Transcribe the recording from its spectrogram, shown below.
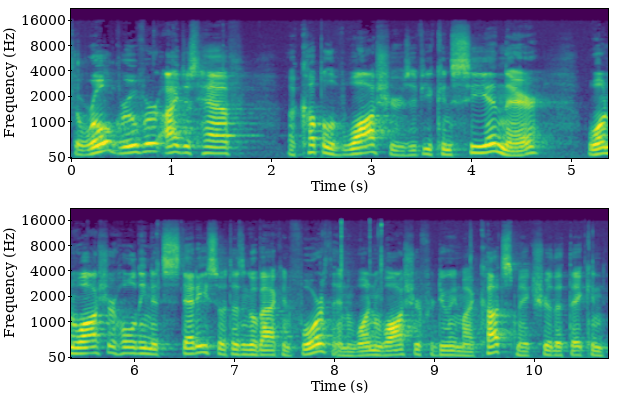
The roll groover, I just have a couple of washers, if you can see in there, one washer holding it steady so it doesn't go back and forth, and one washer for doing my cuts. Make sure that they can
